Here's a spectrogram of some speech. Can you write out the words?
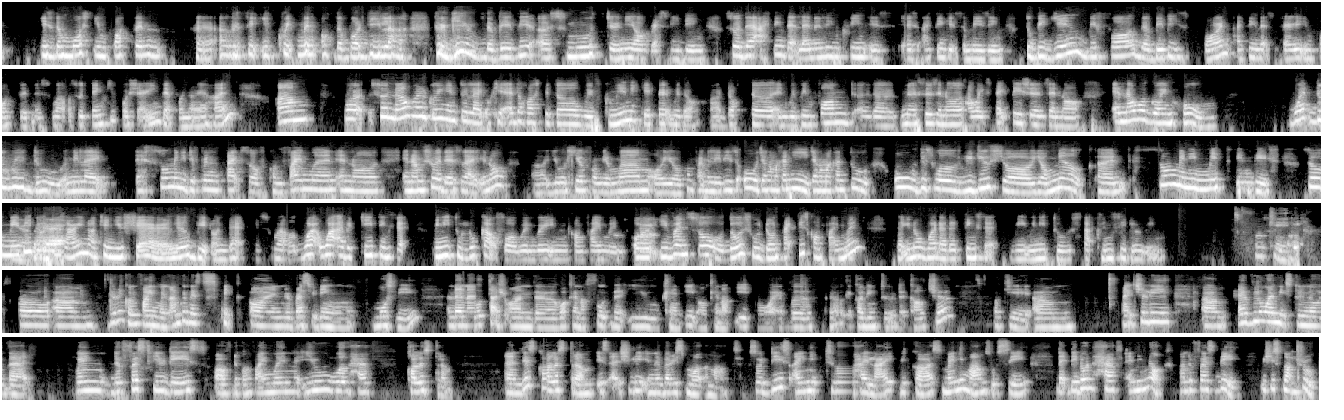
is the most important uh, I would say equipment of the body lah to give the baby a smooth journey of breastfeeding. So that I think that lanolin cream is is I think it's amazing to begin before the baby is born, I think that's very important as well. So thank you for sharing that, Puan Norehan. Um, for, so now we're going into like, okay, at the hospital, we've communicated with the uh, doctor and we've informed uh, the nurses and all our expectations and all. And now we're going home. What do we do? I mean, like, there's so many different types of confinement and all. And I'm sure there's like, you know, uh, you will hear from your mom or your confinement ladies, oh jangan makan ni, jangan makan tu. Oh this will reduce your your milk and so many myths in this. So maybe yeah. Dr. Zarina, can you share a little bit on that as well? What what are the key things that we need to look out for when we're in confinement? Or even so, those who don't practice confinement, that you know what are the things that we, we need to start considering? Okay. So um, during confinement, I'm going to speak on breastfeeding mostly, and then I will touch on the what kind of food that you can eat or cannot eat or whatever you know, according to the culture. Okay. Um, actually, um, everyone needs to know that when the first few days of the confinement, you will have colostrum. And this colostrum is actually in a very small amount. So this I need to highlight because many moms would say that they don't have any milk on the first day, which is not true.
